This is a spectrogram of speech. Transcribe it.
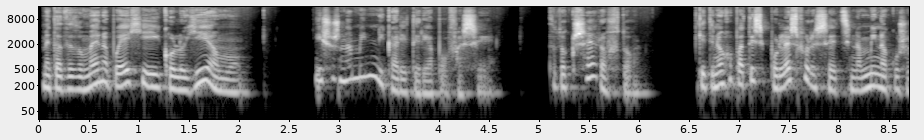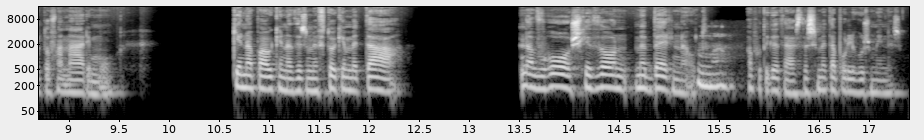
με τα δεδομένα που έχει η οικολογία μου, ίσως να μην είναι η καλύτερη απόφαση. Θα το ξέρω αυτό. Και την έχω πατήσει πολλές φορές έτσι, να μην ακούσω το φανάρι μου και να πάω και να δεσμευτώ και μετά να βγω σχεδόν με burnout Ναι. από την κατάσταση μετά από λίγους μήνες.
